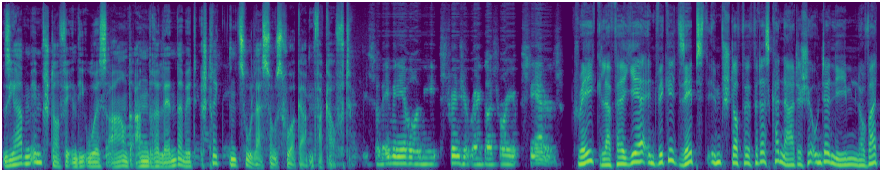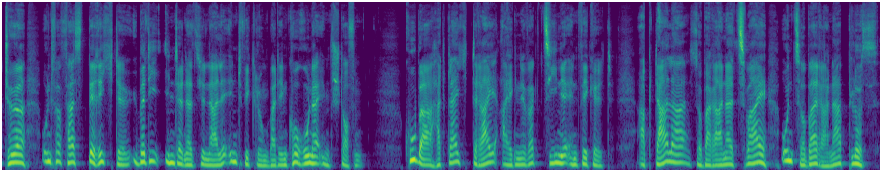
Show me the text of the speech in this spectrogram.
Sie haben Impfstoffe in die USA und andere Länder mit strikten Zulassungsvorgaben verkauft. Craig Laferrière entwickelt selbst Impfstoffe für das kanadische Unternehmen Novateur und verfasst Berichte über die internationale Entwicklung bei den Corona-Impfstoffen. Kuba hat gleich drei eigene Vakzine entwickelt. Abdala, Soberana 2 und Soberana Plus.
